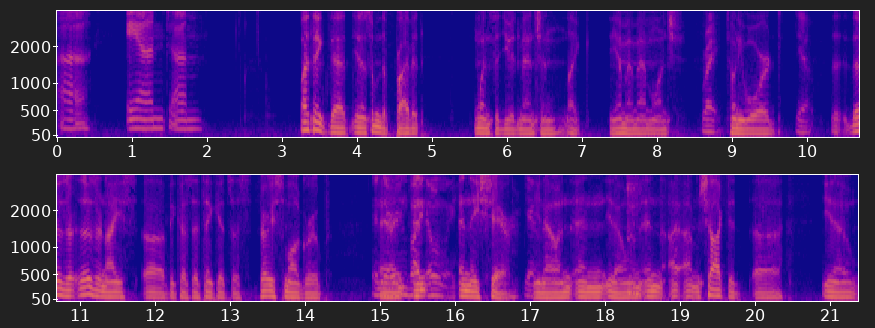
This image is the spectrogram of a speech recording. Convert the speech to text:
uh, and um, I think that you know some of the private ones that you had mentioned, like the MMM lunch, right. Tony Ward. Yeah. th- Those are those are nice uh, because I think it's a very small group, And they're And- invite and- only. and they share. Yeah. You know, and and you know, and, and I, I'm shocked at uh, you know.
